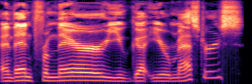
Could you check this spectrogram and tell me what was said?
And then from there you got your master's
